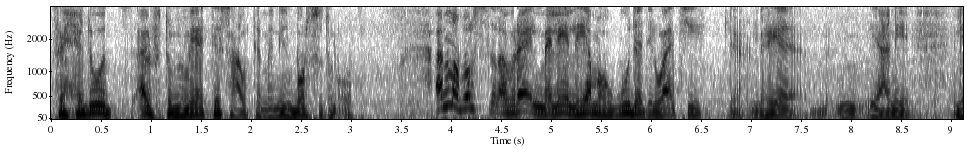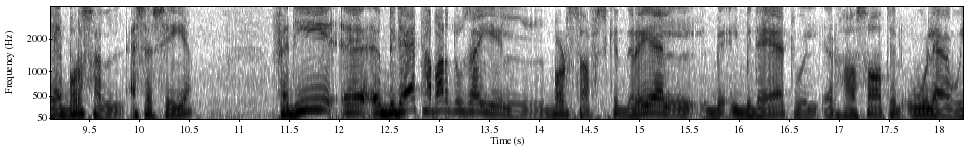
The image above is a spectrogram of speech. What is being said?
في حدود 1889 بورصة القطن. أما بورصة الأوراق المالية اللي هي موجودة دلوقتي اللي هي يعني اللي هي البورصة الأساسية فدي آه، بداياتها برضو زي البورصة في اسكندرية الب- البدايات والإرهاصات الأولى و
